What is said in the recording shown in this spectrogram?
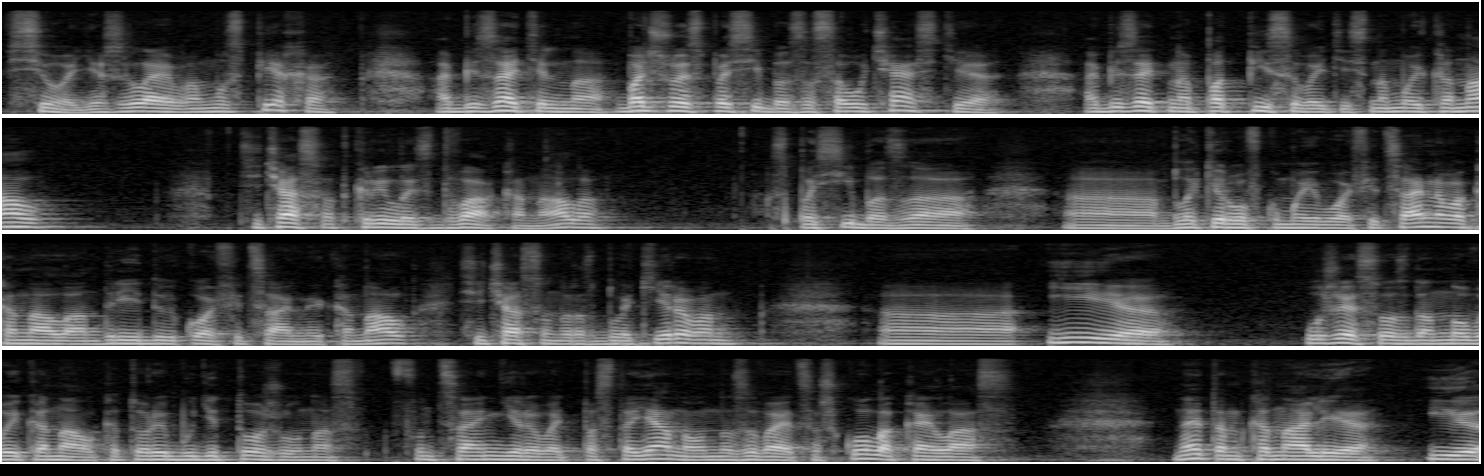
Все, я желаю вам успеха. Обязательно, большое спасибо за соучастие. Обязательно подписывайтесь на мой канал. Сейчас открылось два канала. Спасибо за э, блокировку моего официального канала. Андрей Дуйко официальный канал. Сейчас он разблокирован. Э, и уже создан новый канал, который будет тоже у нас функционировать постоянно. Он называется «Школа Кайлас». На этом канале и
